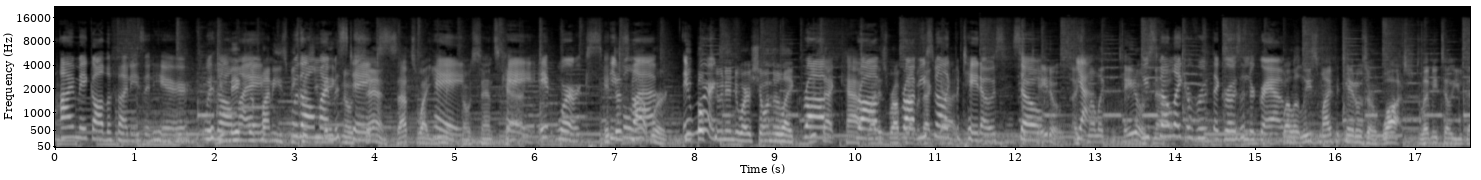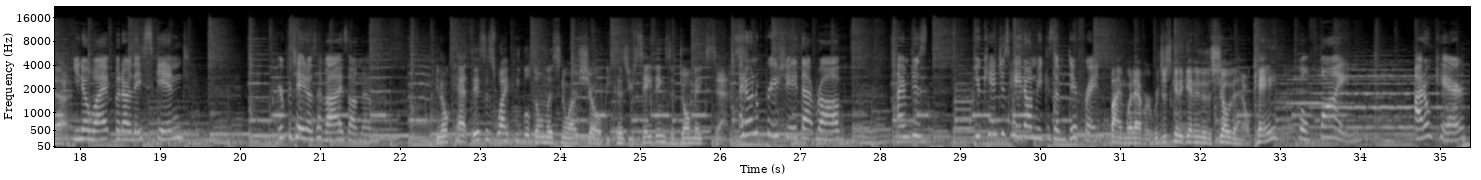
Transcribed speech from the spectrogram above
I make all the funnies in here with You all make my the funnies because with all you my make mistakes. no sense. That's why you hey, make no sense, Cat. Hey, it works. it People does laugh. not work. It People works. tune into our show and they're like, Rob, "Who's that cat? Rob, Rob, Rob, you smell cat?" like potatoes. So Potatoes. I yeah, smell like potatoes you now. smell like a root that grows underground. Well, at least my potatoes are washed. Let me tell you that. You know what? But are they skinned? Your potatoes have eyes on them. You know, Cat, this is why people don't listen to our show because you say things that don't make sense. I don't appreciate that, Rob. I'm just. You can't just hate on me because I'm different. Fine, whatever. We're just gonna get into the show then, okay? Well, fine. I don't care.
